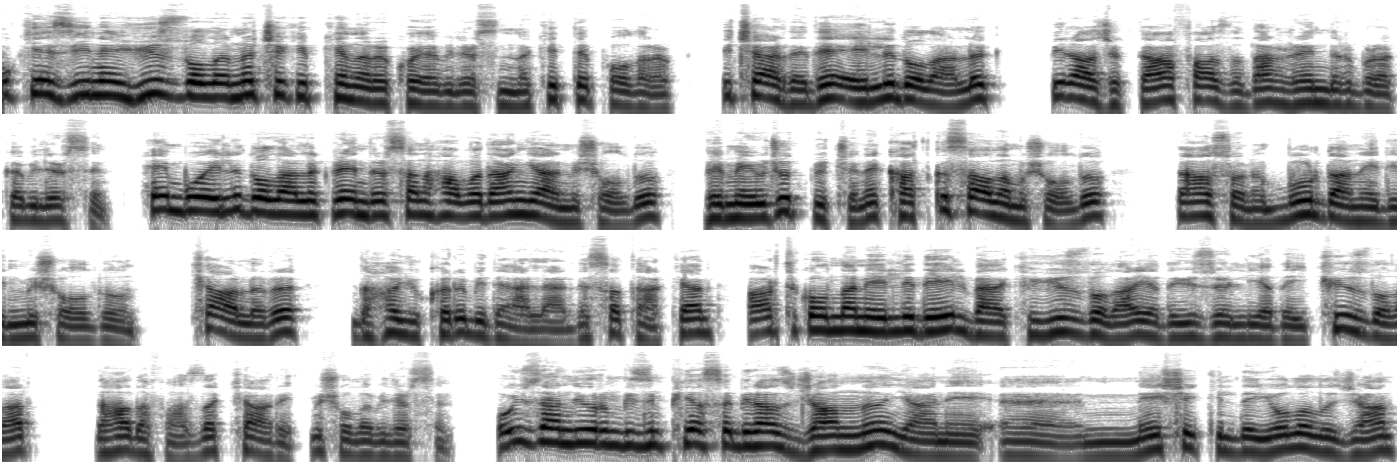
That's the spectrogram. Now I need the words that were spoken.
Bu kez yine 100 dolarını çekip kenara koyabilirsin nakit depo olarak. İçeride de 50 dolarlık birazcık daha fazladan render bırakabilirsin. Hem bu 50 dolarlık render sana havadan gelmiş oldu ve mevcut bütçene katkı sağlamış oldu. Daha sonra buradan edinmiş olduğun karları daha yukarı bir değerlerde satarken artık ondan 50 değil belki 100 dolar ya da 150 ya da 200 dolar daha da fazla kar etmiş olabilirsin. O yüzden diyorum bizim piyasa biraz canlı yani e, ne şekilde yol alacağın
